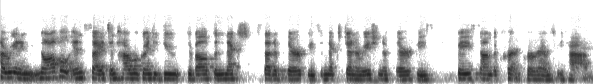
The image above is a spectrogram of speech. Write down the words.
how we're getting novel insights, and how we're going to do develop the next set of therapies, the next generation of therapies based on the current programs we have.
